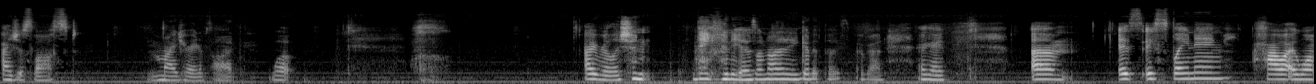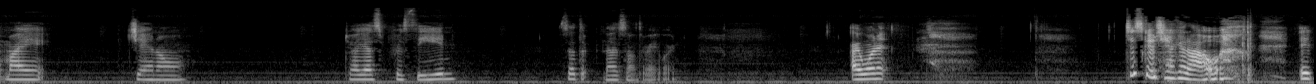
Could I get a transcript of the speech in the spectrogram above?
I just lost my train of thought. What? I really shouldn't make videos. I'm not any good at this. Oh god. Okay. Um, it's explaining how I want my channel to, I guess, proceed. Is that the, that's not the right word. I want it. Just go check it out. it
